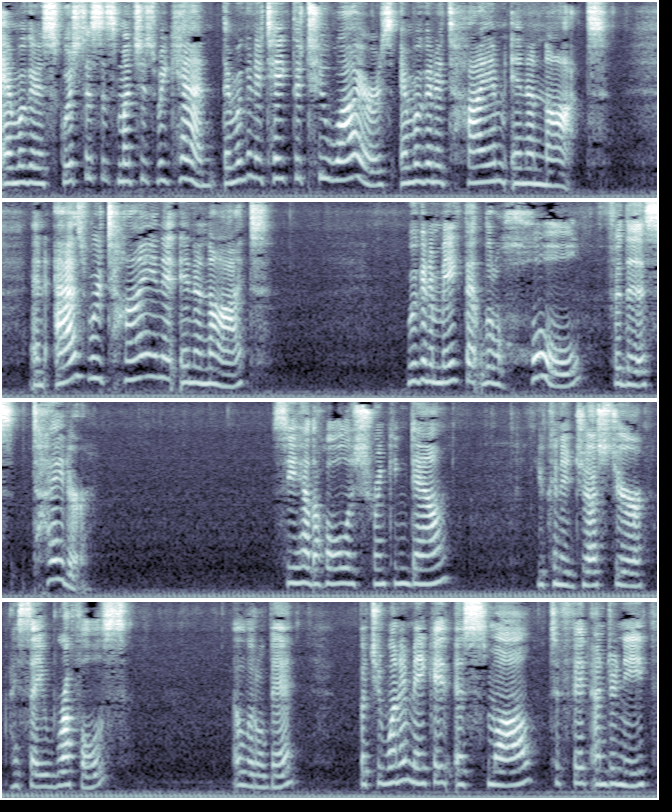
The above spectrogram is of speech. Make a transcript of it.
and we're going to squish this as much as we can. Then we're going to take the two wires and we're going to tie them in a knot. And as we're tying it in a knot, we're going to make that little hole for this tighter. See how the hole is shrinking down? You can adjust your, I say, ruffles a little bit, but you want to make it as small to fit underneath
